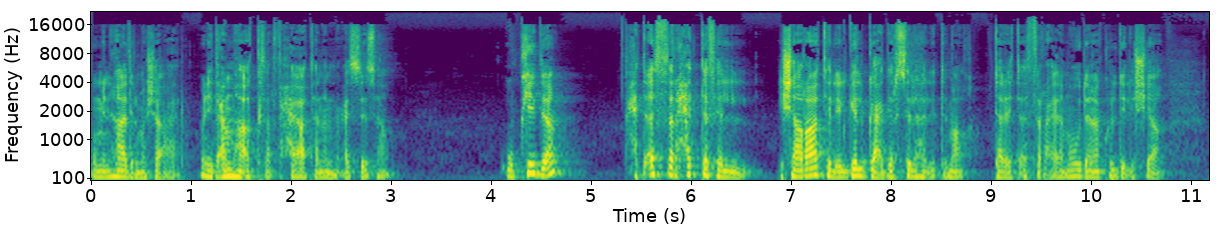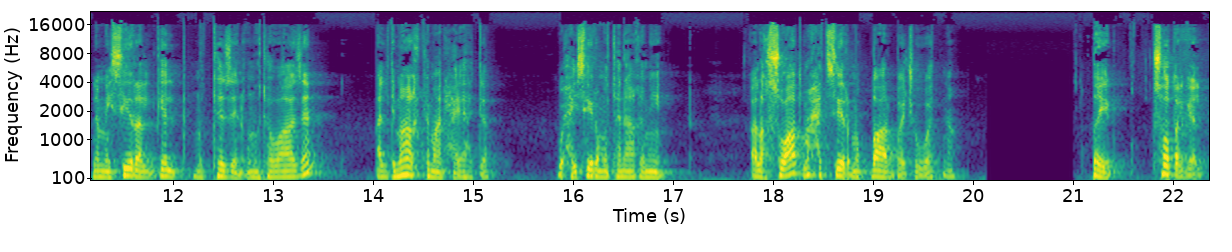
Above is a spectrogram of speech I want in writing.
ومن هذه المشاعر وندعمها أكثر في حياتنا نعززها وكذا حتأثر حتى في الإشارات اللي القلب قاعد يرسلها للدماغ. بالتالي تأثر على مودنا كل دي الأشياء. لما يصير القلب متزن ومتوازن الدماغ كمان حيهدى وحيصيروا متناغمين. الأصوات ما حتصير متضاربة جوتنا. طيب صوت القلب.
